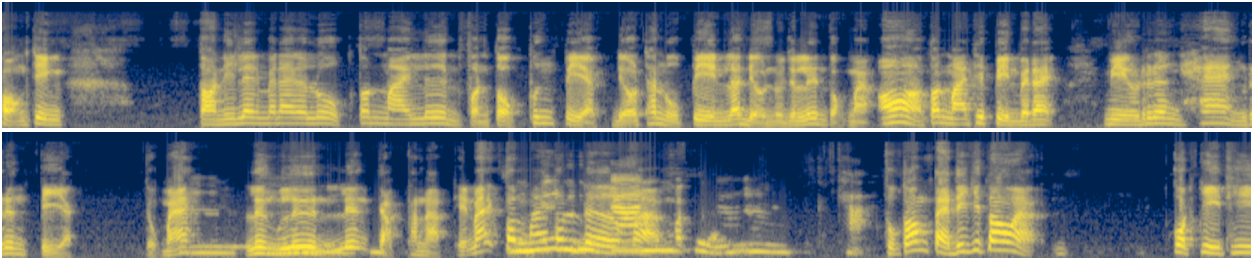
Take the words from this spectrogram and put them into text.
ของจริง ตอนนี้เล่นไม่ได้แล้วลูก ต้นไม้ลื่นฝนตกพึ่งเปียกเดี๋ยวถ้าหนูปีนแล้วเดี๋ยวหนูจะลื่นตกมาอ้อต้นไม้ที่ปีนไปได้ มีเรื่องแห้งเรื่องเปียกถูกไหมเรื่องลื่นเรื่องจับถนัดเห็นไหมต้นไม้ต้นเดิมอะ ถูกต้องแต่ดิจิตอลอะกดกี่ที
